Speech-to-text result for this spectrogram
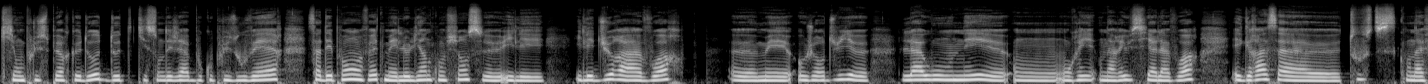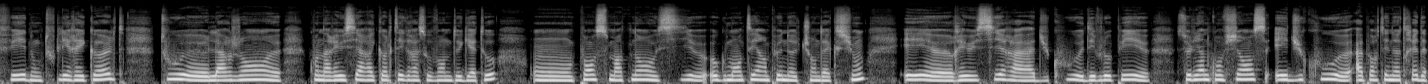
qui ont plus peur que d'autres, d'autres qui sont déjà beaucoup plus ouverts. Ça dépend en fait, mais le lien de confiance, il est il est dur à avoir. Euh, mais aujourd'hui, euh, là où on est, euh, on, on, ré- on a réussi à l'avoir. Et grâce à euh, tout ce qu'on a fait, donc toutes les récoltes, tout euh, l'argent euh, qu'on a réussi à récolter grâce aux ventes de gâteaux, on pense maintenant aussi augmenter un peu notre champ d'action et réussir à du coup développer ce lien de confiance et du coup apporter notre aide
